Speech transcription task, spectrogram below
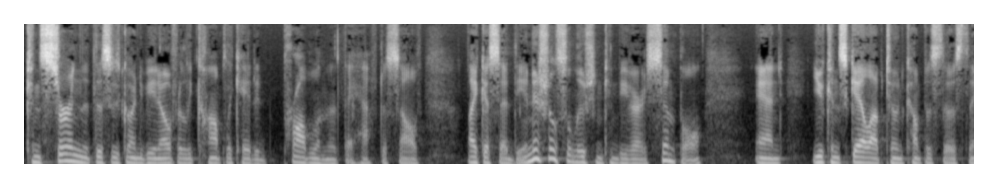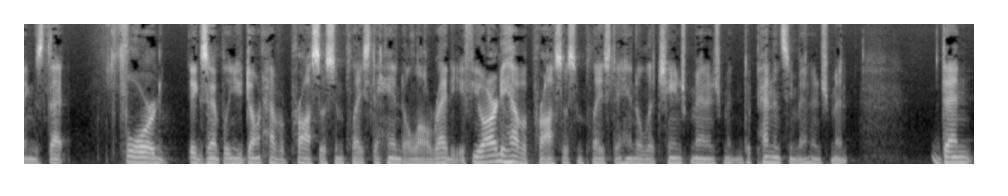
concerned that this is going to be an overly complicated problem that they have to solve. Like I said, the initial solution can be very simple, and you can scale up to encompass those things that, for example, you don't have a process in place to handle already. If you already have a process in place to handle the change management and dependency management, then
